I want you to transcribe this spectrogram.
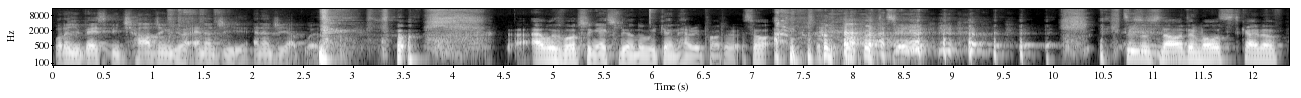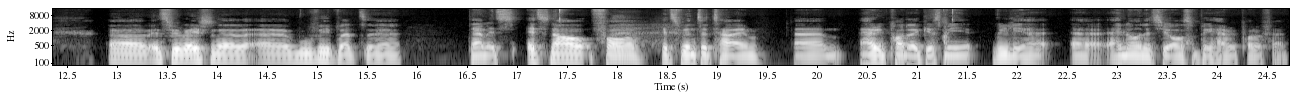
What are you basically charging your energy energy up with? so, I was watching actually on the weekend Harry Potter. So this is now the most kind of uh, inspirational uh, movie, but uh, damn, it's it's now fall, it's winter time. Um, Harry Potter gives me really a, I know that you're also a big Harry Potter fan,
